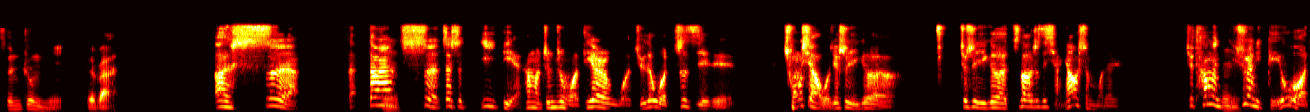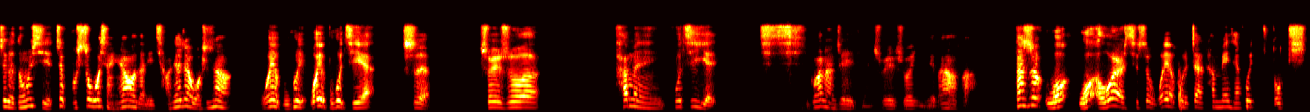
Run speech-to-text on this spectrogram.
尊重你，对吧？啊，是，当当然是，这是一点，他们尊重我。第二，我觉得我自己的。从小我就是一个，就是一个知道自己想要什么的人。就他们，就算你给我这个东西，这不是我想要的，你强加在我身上，我也不会，我也不会接。是，所以说，他们估计也习惯了这一点，所以说也没办法。但是我，我偶尔其实我也会在他们面前会主动提，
